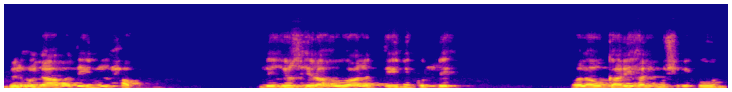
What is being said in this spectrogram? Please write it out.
بالهدى ودين الحق ليظهره على الدين كله ولو كره المشركون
